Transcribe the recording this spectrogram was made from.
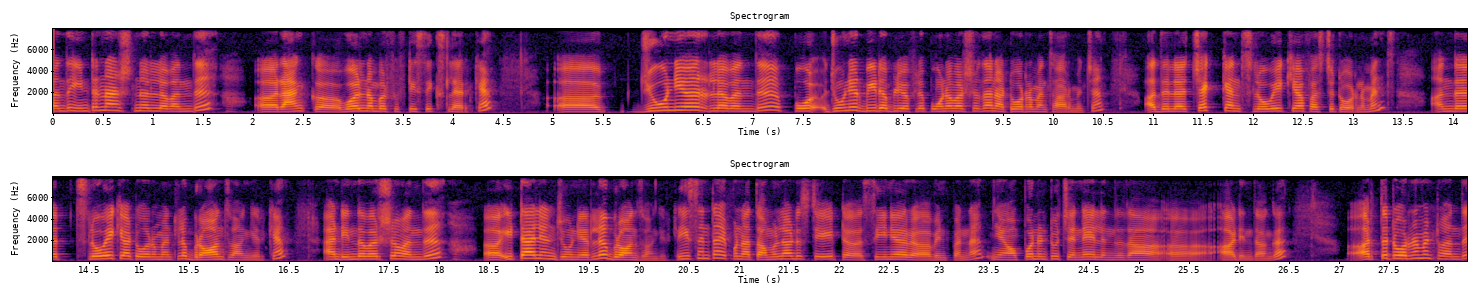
நான் வந்து இன்டர்நேஷ்னலில் வந்து ரேங்க் வேர்ல்ட் நம்பர் ஃபிஃப்டி சிக்ஸில் இருக்கேன். ஜூனியரில் வந்து போ ஜூனியர் பிடபிள்யூஎஃப்ல போன வருஷம் தான் நான் டோர்னமெண்ட்ஸ் ஆரம்பித்தேன் அதில் செக் அண்ட் ஸ்லோவேக்கியா ஃபஸ்ட்டு டோர்னமெண்ட்ஸ் அந்த ஸ்லோவேக்கியா டோர்னமெண்ட்டில் பிரான்ஸ் வாங்கியிருக்கேன். அண்ட் இந்த வருஷம் வந்து இட்டாலியன் ஜூனியரில் பிரான்ஸ் வாங்கியிருக்கேன். ரீசெண்டாக இப்போ நான் தமிழ்நாடு ஸ்டேட் சீனியர் வின் பண்ணேன். என் அப்போனண்ட்டும் சென்னையிலேருந்து தான் ஆடிந்தாங்க அடுத்த டோர்னமெண்ட் வந்து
